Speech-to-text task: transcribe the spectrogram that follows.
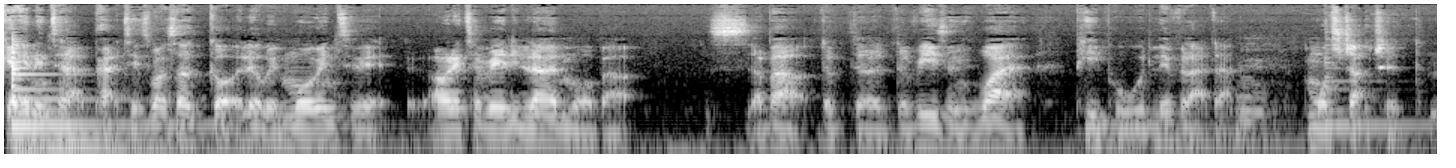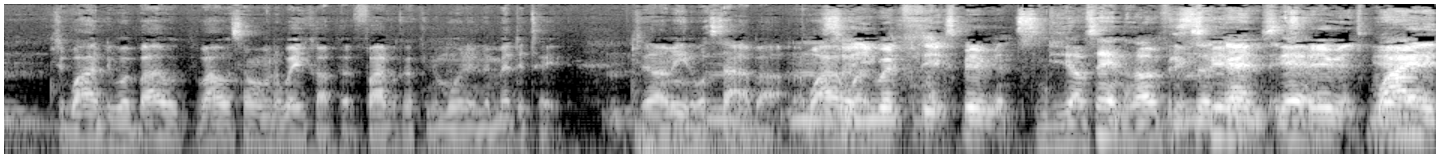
getting into that practice. Once I got a little bit more into it, I wanted to really learn more about about the the, the reasons why people would live like that, Mm. more structured. Mm. So Why, do- why, would, why would someone want to wake up at five o'clock in the morning and meditate? Do you know what I mean? What's that about? Mm. Why, so why, you went for the experience. you know what I'm saying? I went for the So again, experience. yeah. experience. Yeah. Why are they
